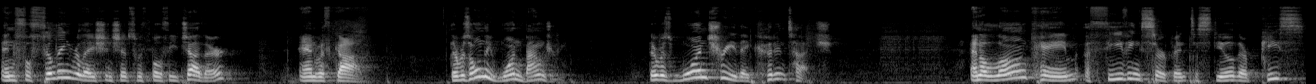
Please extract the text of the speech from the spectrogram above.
and fulfilling relationships with both each other and with God. There was only one boundary. There was one tree they couldn't touch. And along came a thieving serpent to steal their peace,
